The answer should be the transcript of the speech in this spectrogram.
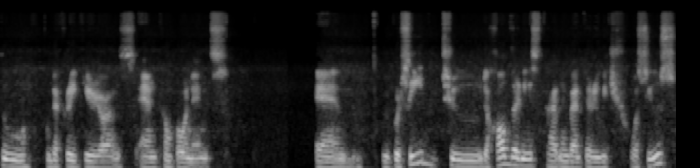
to the criterions and components. And we proceed to the Kolb learning style inventory, which was used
